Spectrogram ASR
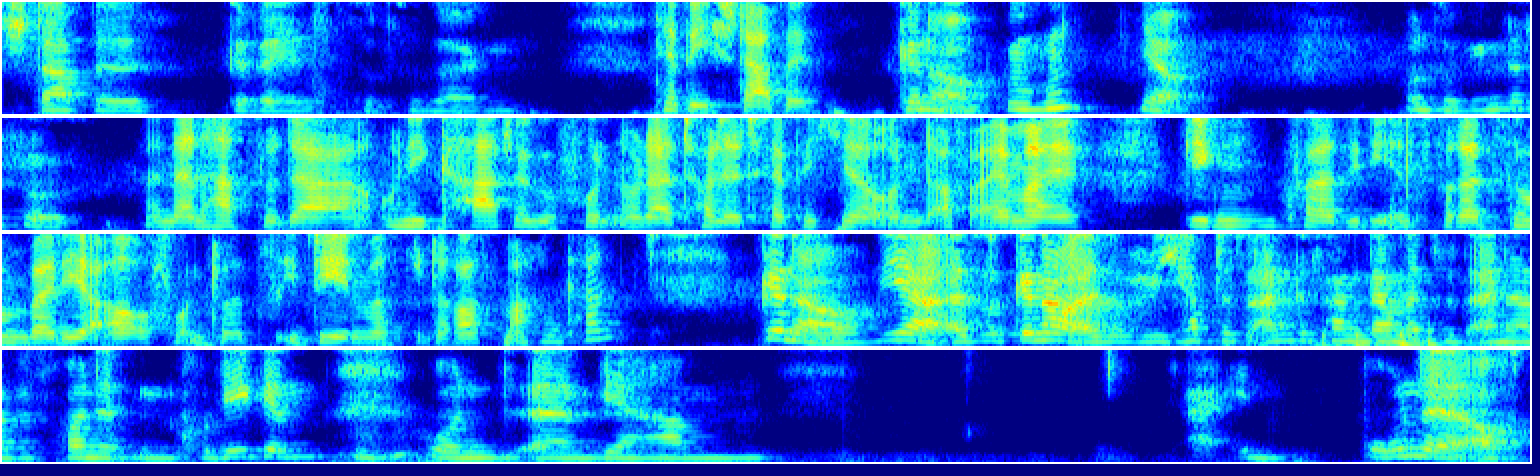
Stapel gewälzt sozusagen. Teppichstapel. Genau. Mhm. Ja. Und so ging das los. Und dann hast du da Unikate gefunden oder tolle Teppiche und auf einmal ging quasi die Inspiration bei dir auf und du hast Ideen, was du daraus machen kannst? Genau, ja, also genau, also ich habe das angefangen damals mit einer befreundeten Kollegin Mhm. und ähm, wir haben ohne auch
